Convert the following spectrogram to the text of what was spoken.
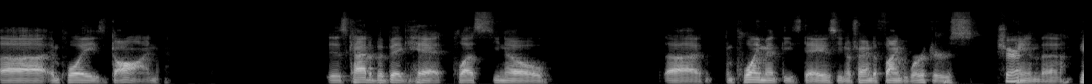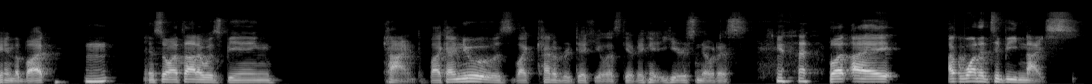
uh employees gone is kind of a big hit. Plus, you know, uh employment these days, you know, trying to find workers, Sure. pain in the pain in the butt. Mhm. And so I thought I was being kind. Like I knew it was like kind of ridiculous giving a year's notice, but I I wanted to be nice.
